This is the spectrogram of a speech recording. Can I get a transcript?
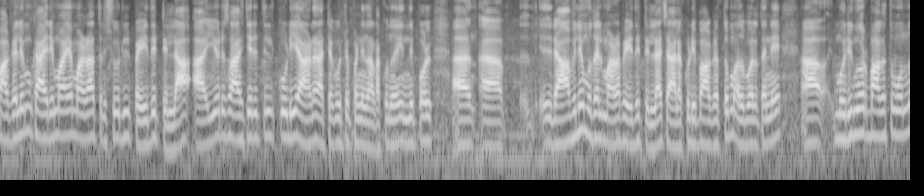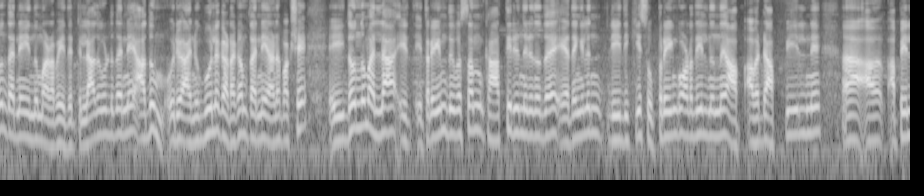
പകലും കാര്യമായ മഴ തൃശ്ശൂരിൽ പെയ്തിട്ടില്ല. ഈ ഒരു സാഹചര്യത്തിൽ കൂടിയാണ് അറ്റകുറ്റപ്പണി നടക്കുന്നത്. ഇന്നിപ്പോൾ രാവിലെ മുതൽ മഴ പെയ്തിട്ടില്ല. ചാലക്കുടി ഭാഗത്തും അതുപോലെ തന്നെ മുരിങ്ങൂർ ഭാഗത്തും ഒന്നും തന്നെ ഇന്ന് മഴ പെയ്തിട്ടില്ല. അതുകൊണ്ട് തന്നെ അതും ഒരു അനുകൂല ഘടകം തന്നെയാണ്. പക്ഷേ ഇതൊന്നുമല്ല ഇത്രയും ദിവസം കാത്തിരുന്നിരുന്നത് ഏതെങ്കിലും രീതിക്ക് സുപ്രീം കോടതിയിൽ നിന്ന് അവരുടെ അപ്പീലിന് അപ്പീൽ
